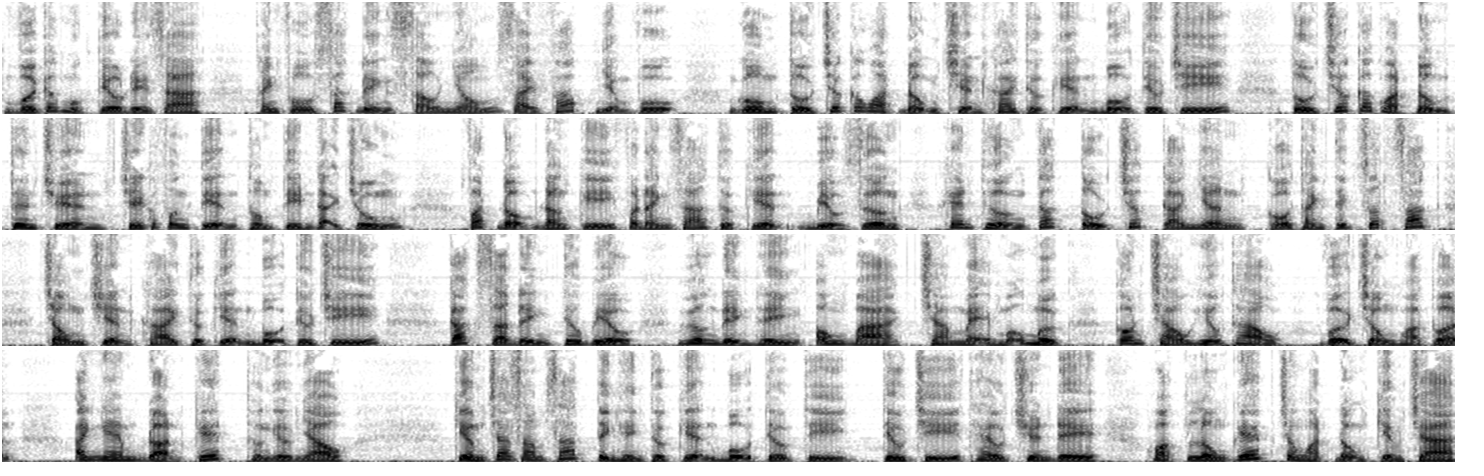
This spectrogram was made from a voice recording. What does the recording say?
Với các mục tiêu đề ra, thành phố xác định 6 nhóm giải pháp nhiệm vụ gồm tổ chức các hoạt động triển khai thực hiện bộ tiêu chí, tổ chức các hoạt động tuyên truyền trên các phương tiện thông tin đại chúng, phát động đăng ký và đánh giá thực hiện biểu dương, khen thưởng các tổ chức cá nhân có thành tích xuất sắc trong triển khai thực hiện bộ tiêu chí, các gia đình tiêu biểu, gương điển hình ông bà, cha mẹ mẫu mực, con cháu hiếu thảo, vợ chồng hòa thuận, anh em đoàn kết thương yêu nhau – kiểm tra giám sát tình hình thực hiện bộ tiêu chí tiêu chí theo chuyên đề hoặc lồng ghép trong hoạt động kiểm tra,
